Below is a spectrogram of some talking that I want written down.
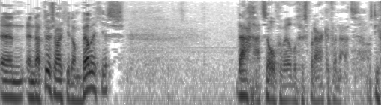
en, en daartussen had je dan belletjes. Daar gaat zo geweldige sprake van uit. Als die,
